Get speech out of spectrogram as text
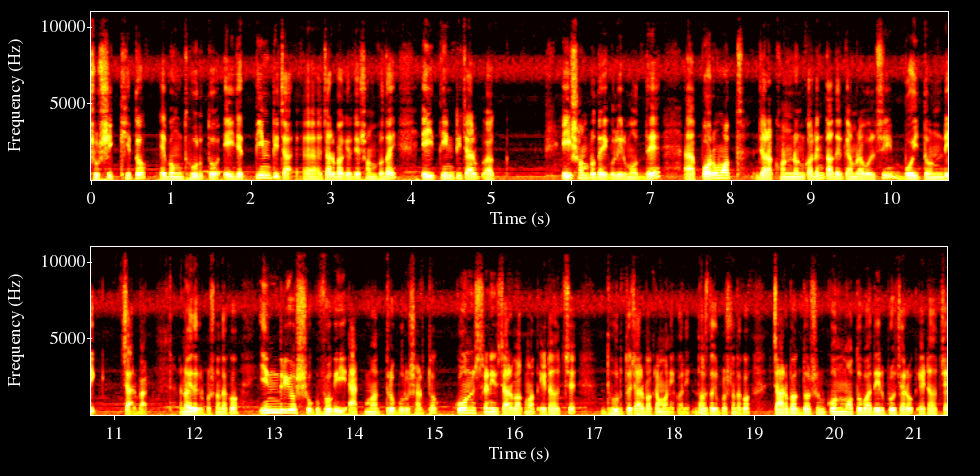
সুশিক্ষিত এবং ধূর্ত, এই যে তিনটি চারবাকের যে সম্প্রদায়, এই তিনটি চারবাক এই সম্প্রদায়গুলির মধ্যে পরমত যারা খণ্ডন করেন, তাদেরকে আমরা বলছি বৈতণ্ডিক চারবাক। নয় দাগের প্রশ্ন দেখো, ইন্দ্রিয় সুখভোগী একমাত্র পুরুষার্থ, কোন শ্রেণির চারবাক মত? এটা হচ্ছে ধূর্ত চারবাকরা মনে করে। দশ দাগের প্রশ্ন দেখো, চারবাক দর্শন কোন মতবাদের প্রচারক? এটা হচ্ছে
